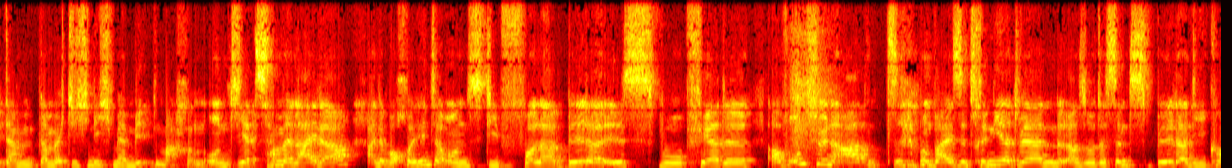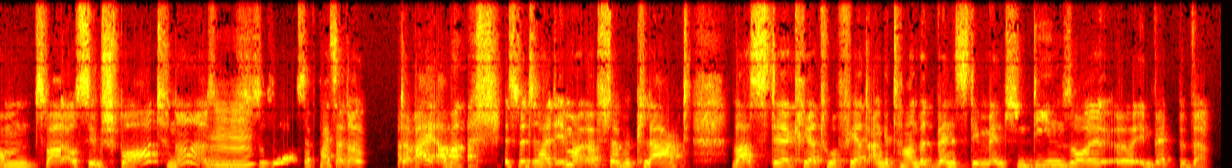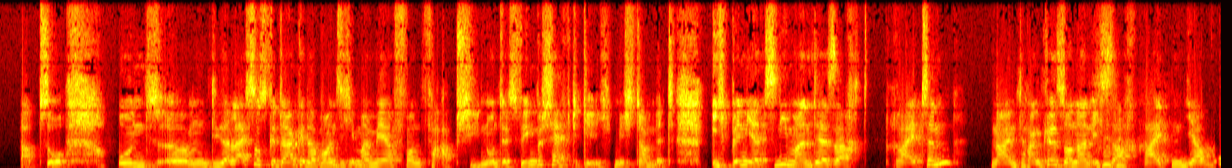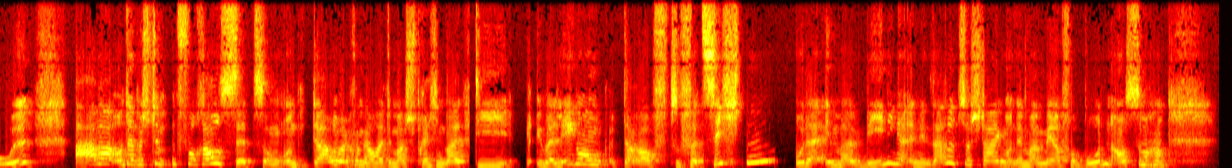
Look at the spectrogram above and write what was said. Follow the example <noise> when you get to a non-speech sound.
da, da möchte ich nicht mehr mitmachen. Und jetzt haben wir leider eine Woche hinter uns, die voller Bilder ist, wo Pferde auf unschöne Art und Weise trainiert werden. Also das sind Bilder, die kommen zwar aus dem Sport, ne? also mhm. nicht so sehr aus der Freizeitreiterei, aber es wird halt immer öfter beklagt, was der Kreatur Pferd angetan wird, wenn es dem Menschen dienen soll äh, im Wettbewerb. So. Und ähm, dieser Leistungsgedanke, da wollen sich immer mehr von verabschieden. Und deswegen beschäftige ich mich damit. Ich bin jetzt niemand, der sagt, reiten. Nein, danke, sondern ich sage <laughs> reiten jawohl, aber unter bestimmten Voraussetzungen. Und darüber können wir heute mal sprechen, weil die Überlegung, darauf zu verzichten oder immer weniger in den Sattel zu steigen und immer mehr vom Boden auszumachen,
